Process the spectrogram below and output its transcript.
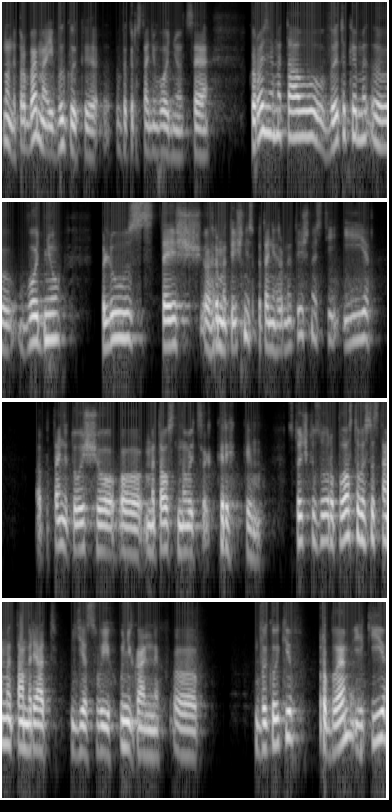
ну не проблеми, а й виклики використання водню. Це корозія металу, витоки е, водню, плюс теж герметичність, питання герметичності і питання того, що метал становиться крихким. З точки зору пластової системи, там ряд є своїх унікальних е, викликів, проблем, які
